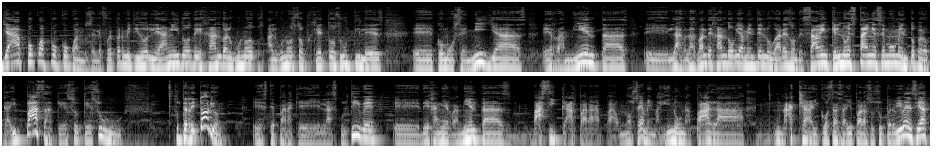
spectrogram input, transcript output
ya poco a poco cuando se le fue permitido, le han ido dejando algunos, algunos objetos útiles. como semillas, herramientas, las, las, van dejando obviamente en lugares donde saben que él no está en ese momento, pero que ahí pasa, que, eso, que es su, su territorio este, para que las cultive, eh, dejan herramientas básicas para, no sé, me imagino una pala, un hacha y cosas ahí para su supervivencia.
